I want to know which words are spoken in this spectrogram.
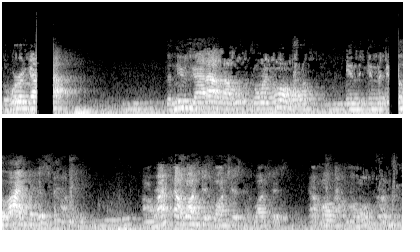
The word got out. The news got out about what was going on in the, in the life of this family. All right? Now watch this, watch this, watch this. And I'm all, I'm done.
